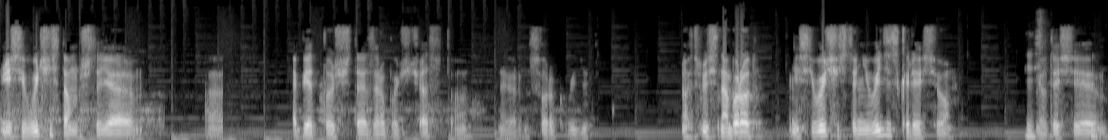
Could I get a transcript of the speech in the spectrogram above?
Если вычесть там, что я э, обед тоже считаю за рабочий час, то, наверное, 40 выйдет. Ну, в смысле, наоборот. Если вычесть, то не выйдет, скорее всего. Если... вот если,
